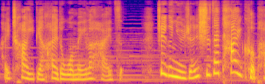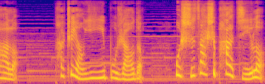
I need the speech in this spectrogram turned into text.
还差一点害得我没了孩子。这个女人实在太可怕了，她这样依依不饶的，我实在是怕极了。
